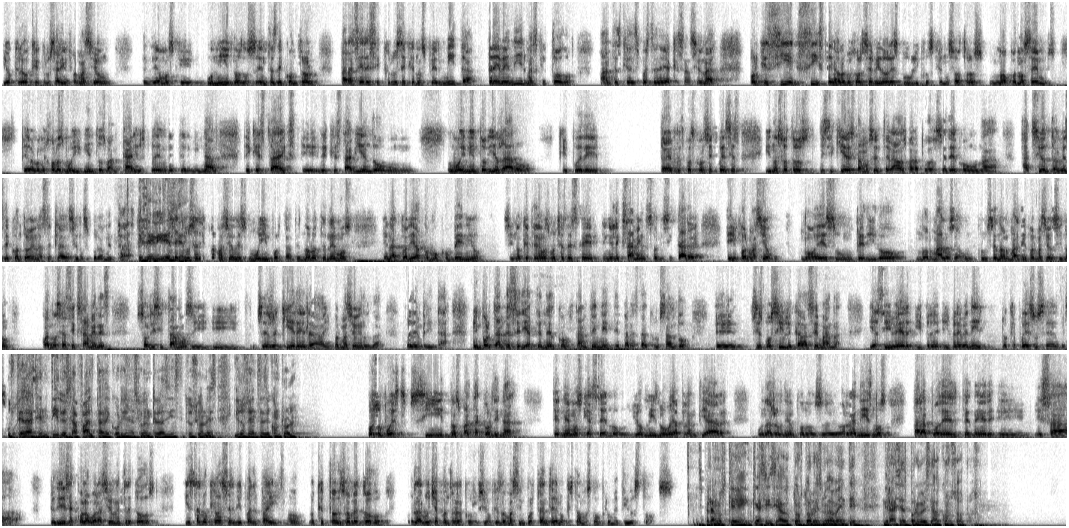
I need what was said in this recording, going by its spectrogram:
yo creo que cruzar información tendríamos que unirnos los entes de control para hacer ese cruce que nos permita prevenir más que todo antes que después tendría que sancionar. Porque sí existen a lo mejor servidores públicos que nosotros no conocemos, pero a lo mejor los movimientos bancarios pueden determinar de que está, eh, de que está habiendo un, un movimiento bien raro que puede traer después consecuencias y nosotros ni siquiera estamos enterados para poder ceder con una acción tal vez de control en las declaraciones juramentadas. Es evidente. Ese cruce de información es muy importante. No lo tenemos en la actualidad como convenio, sino que tenemos muchas veces que en el examen solicitar eh, información. No es un pedido normal, o sea, un cruce normal de información, sino cuando se hace exámenes solicitamos y, se requiere la información y nos la pueden brindar. Lo importante sería tener constantemente para estar cruzando, eh, si es posible, cada semana y así ver y, prevenir lo que puede suceder después. ¿Usted ha sentido esa falta de coordinación entre las instituciones y los entes de control? Por supuesto, sí nos falta coordinar tenemos que hacerlo. Yo mismo voy a plantear una reunión con los eh, organismos para poder tener eh, esa pedir esa colaboración entre todos y es algo que va a servir para el país, ¿no? Lo que todo, sobre todo la lucha contra la corrupción, que es lo más importante de lo que estamos comprometidos todos. Esperamos que, que así sea. Doctor Torres, nuevamente, gracias por haber estado con nosotros.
